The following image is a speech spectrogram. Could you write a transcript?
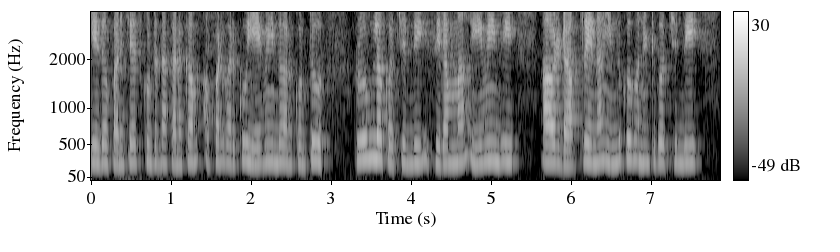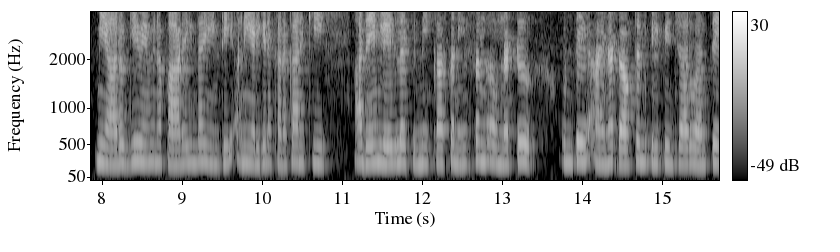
ఏదో పని చేసుకుంటున్న కనకం అప్పటి వరకు ఏమైందో అనుకుంటూ రూమ్లోకి వచ్చింది సిరమ్మ ఏమైంది? ఆవిడ డాక్టరేనా? ఎందుకు మన ఇంటికి వచ్చింది మీ ఆరోగ్యం ఏమైనా పాడైందా ఏంటి? అని అడిగిన కనకానికి అదేం లేదులే పిన్ని కాస్త నీరసంగా ఉన్నట్టు ఉంటే ఆయన డాక్టర్ని పిలిపించారు అంతే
